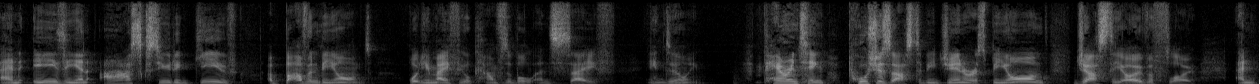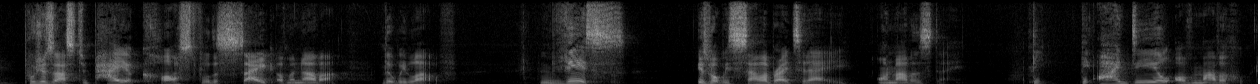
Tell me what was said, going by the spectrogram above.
and easy and asks you to give above and beyond what you may feel comfortable and safe in doing. Parenting pushes us to be generous beyond just the overflow and pushes us to pay a cost for the sake of another that we love. And this is what we celebrate today on Mother's Day. The, the ideal of motherhood,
